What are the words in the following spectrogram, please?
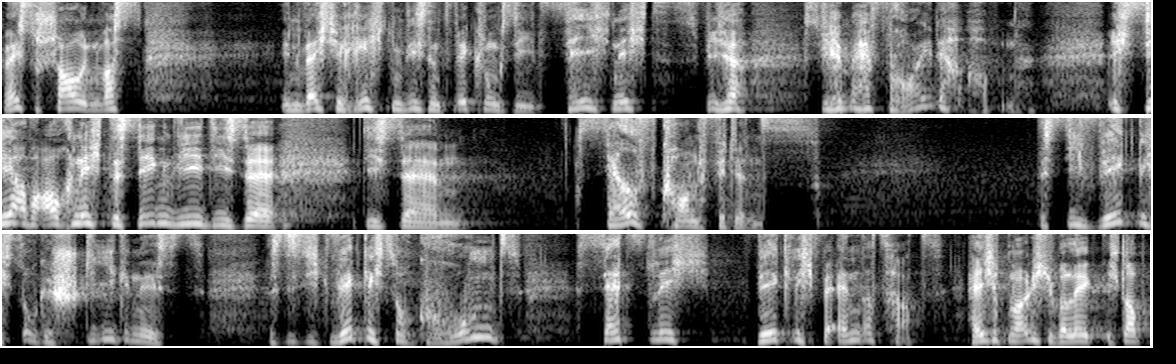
wenn ich so schaue, in, was, in welche Richtung diese Entwicklung sieht, sehe ich nicht, dass wir, dass wir mehr Freude haben. Ich sehe aber auch nicht, dass irgendwie diese, diese Self-Confidence, dass die wirklich so gestiegen ist, dass sie sich wirklich so grundsätzlich wirklich verändert hat. Hey, ich habe neulich überlegt, ich glaube,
